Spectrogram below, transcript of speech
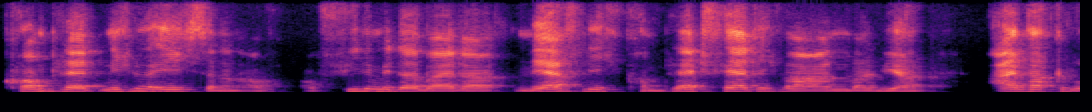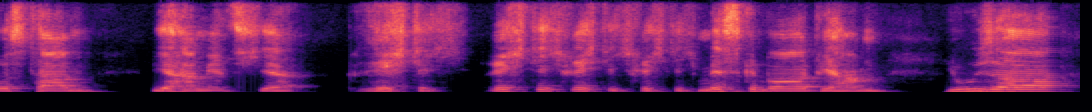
komplett, nicht nur ich, sondern auch, auch viele Mitarbeiter nervlich komplett fertig waren, weil wir einfach gewusst haben, wir haben jetzt hier richtig, richtig, richtig, richtig missgebaut. Wir haben User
